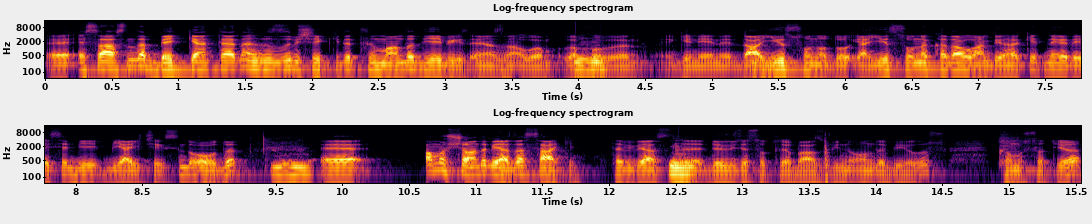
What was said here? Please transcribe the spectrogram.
E, esasında beklentilerden hızlı bir şekilde tırmandı diyebiliriz en azından o raporların geneline. Daha yıl sonuna doğru, yani yıl sonuna kadar olan bir hareket neredeyse bir, bir ay içerisinde oldu. Hı hı. E, ama şu anda biraz daha sakin. Tabii biraz hı hı. dövize satıyor bazı günü onu da biliyoruz. Kamu satıyor.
